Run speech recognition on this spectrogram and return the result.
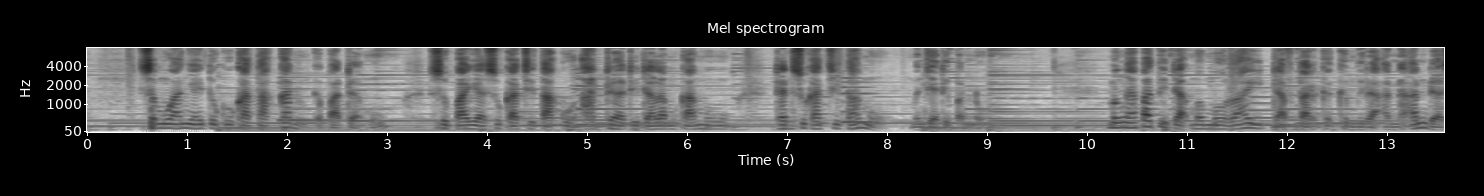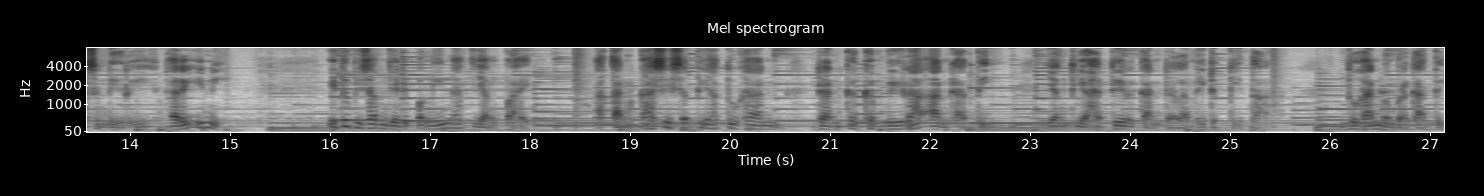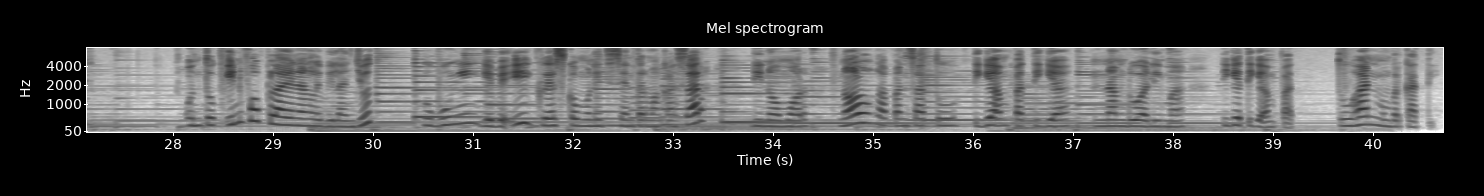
semuanya itu kukatakan kepadamu, supaya sukacitaku ada di dalam kamu dan sukacitamu menjadi penuh mengapa tidak memulai daftar kegembiraan Anda sendiri hari ini? Itu bisa menjadi pengingat yang baik akan kasih setia Tuhan dan kegembiraan hati yang Dia hadirkan dalam hidup kita. Tuhan memberkati. Untuk info pelayanan lebih lanjut, hubungi GBI Grace Community Center Makassar di nomor 081 343 625 334. Tuhan memberkati.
